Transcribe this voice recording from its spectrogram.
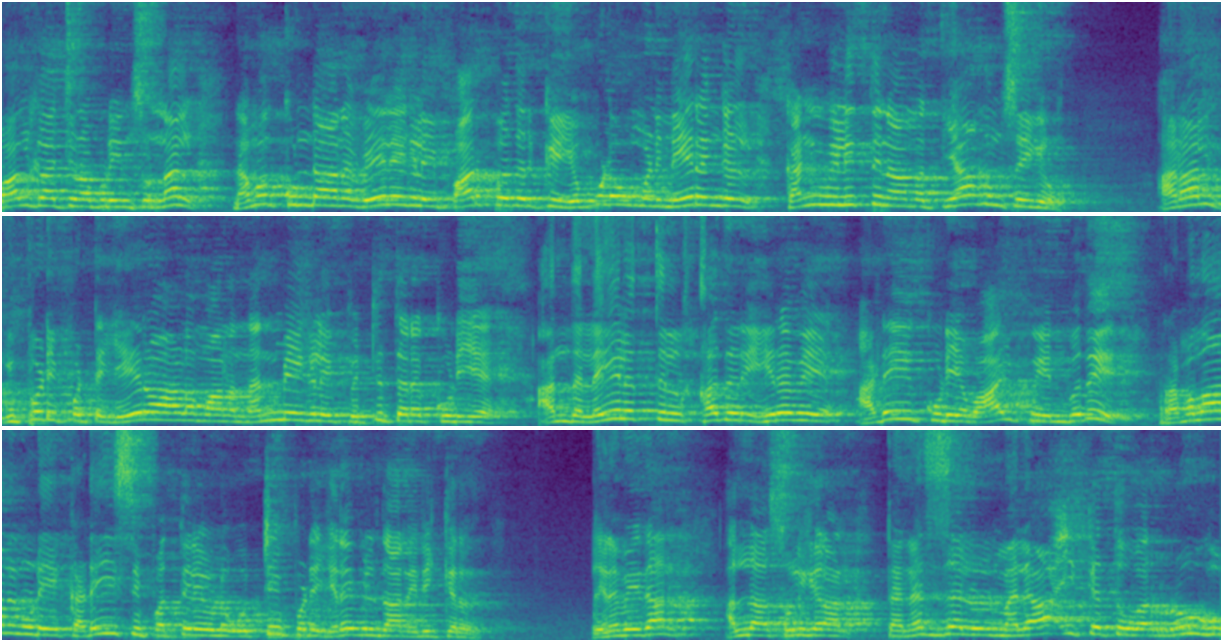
பால் காய்ச்சணும் அப்படின்னு சொன்னால் நமக்குண்டான வேலைகளை பார்ப்பதற்கு எவ்வளவு மணி நேரங்கள் கண் விழித்து நாம் தியாகம் செய்கிறோம். ஆனால் இப்படிப்பட்ட ஏராளமான நன்மைகளை பெற்றுத்தரக்கூடிய அந்த லைலத்தில் கதிர் இரவே அடையக்கூடிய வாய்ப்பு என்பது ரமலானினுடைய கடைசி பத்திலே உள்ள ஒற்றைப்படை இரவில் தான் இருக்கிறது. எனவேதான் அல்லாஹ் சொல்கிறான் தனஸ்ஸலுல் மலாயிக்கத்து வர் ரூஹு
